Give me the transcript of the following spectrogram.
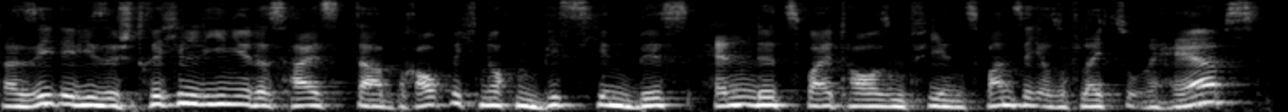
Da seht ihr diese Strichellinie, das heißt, da brauche ich noch ein bisschen bis Ende 2024, also vielleicht so im Herbst,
